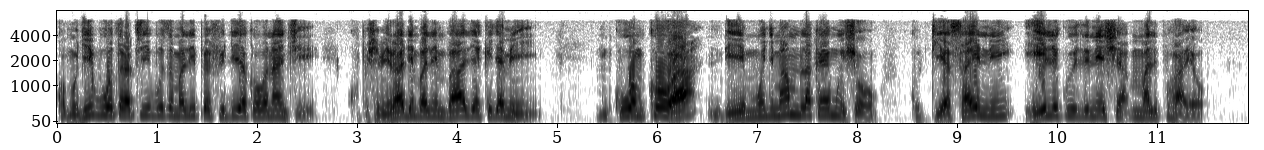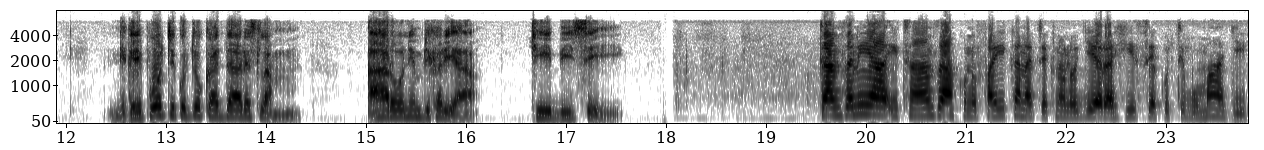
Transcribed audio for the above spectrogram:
Kwa mujibu wa taratibu za malipo ya fidia kwa wananchi kupisha miradi mbalimbali ya kijamii, mkuu wa mkoa ndiye mwenye mamlaka ya mwisho kutia saini ili kuidhinisha malipo hayo. Nikiripoti kutoka Dar es Salaam, Aaron Mdikaria, TBC. Tanzania itaanza kunufaika na teknolojia rahisi ya kutibu maji,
